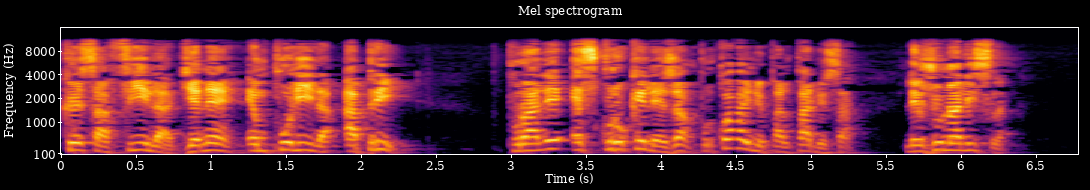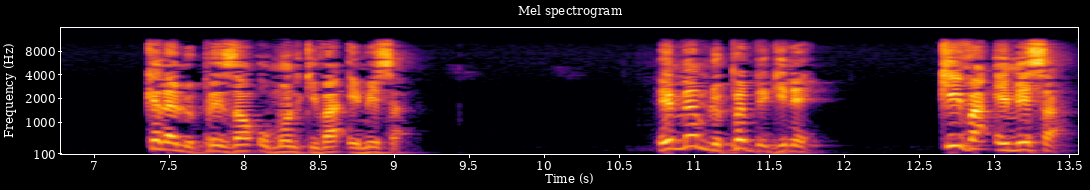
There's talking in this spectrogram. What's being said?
que sa fille, là, Jenny, impolie, là, a pris pour aller escroquer les gens. Pourquoi il ne parle pas de ça? Les journalistes, là. Quel est le président au monde qui va aimer ça? Et même le peuple de Guinée. Qui va aimer ça?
